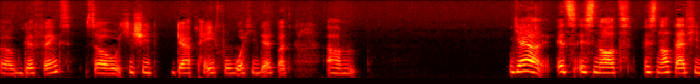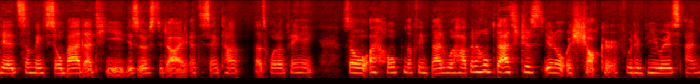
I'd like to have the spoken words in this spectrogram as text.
uh, good things, so he should get paid for what he did. But um, yeah, it's it's not it's not that he did something so bad that he deserves to die. At the same time, that's what I'm thinking. So I hope nothing bad will happen. I hope that's just you know a shocker for the viewers and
